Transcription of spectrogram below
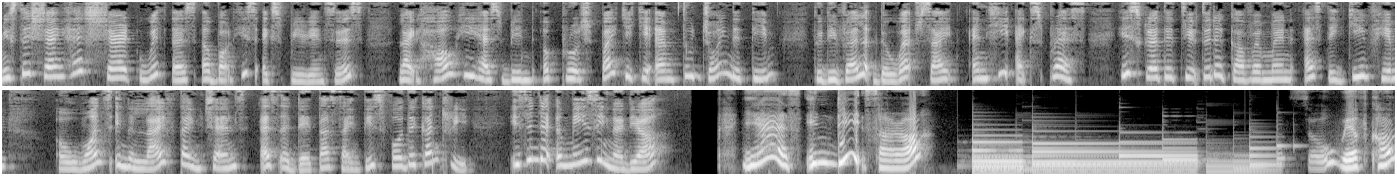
Mr. Sheng has shared with us about his experiences, like how he has been approached by KKM to join the team to develop the website and he expressed his gratitude to the government as they give him a once in a lifetime chance as a data scientist for the country. Isn't that amazing, Nadia? Yes, indeed, Sarah. So, we have come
